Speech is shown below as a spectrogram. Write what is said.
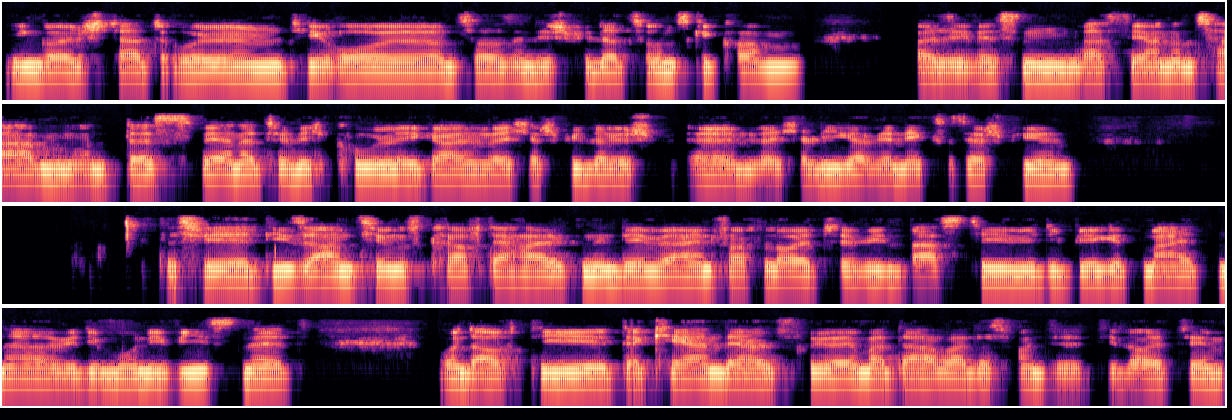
Ingolstadt, Ulm, Tirol und so sind die Spieler zu uns gekommen, weil sie wissen, was sie an uns haben. Und das wäre natürlich cool, egal in welcher Spieler wir, äh, in welcher Liga wir nächstes Jahr spielen, dass wir diese Anziehungskraft erhalten, indem wir einfach Leute wie Basti, wie die Birgit Meitner, wie die Moni Wiesnet, und auch die, der Kern, der halt früher immer da war, dass man die, die Leute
